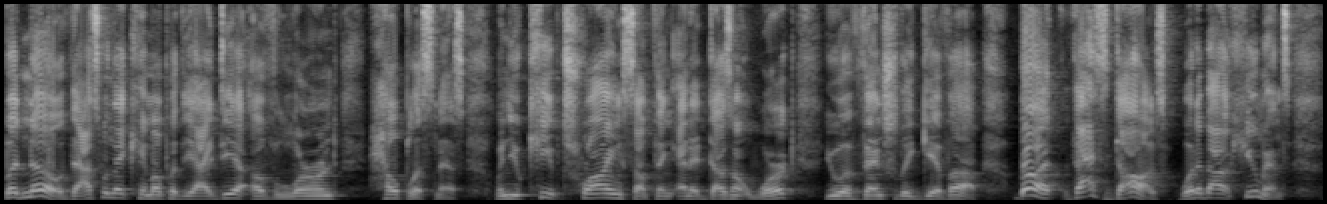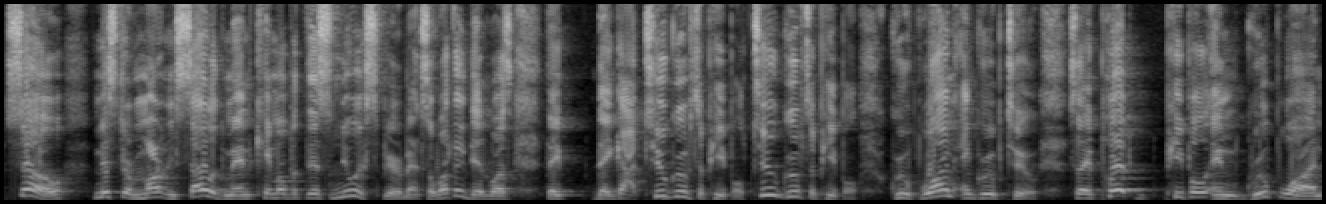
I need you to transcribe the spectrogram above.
But no, that's when they came up with the idea of learned helplessness. When you keep trying something and it doesn't work, you eventually give up. But that's dogs, what about humans? So Mr. Martin Seligman came up with this new experiment. So what they did was they, they got two groups of people, two groups of people, group one and group two. So they put people in group one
